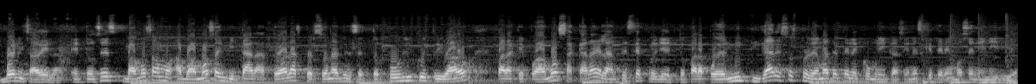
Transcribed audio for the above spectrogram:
Bueno Isabela, entonces vamos a, vamos a invitar a todas las personas del sector público y privado para que podamos sacar adelante este proyecto, para poder mitigar esos problemas de telecomunicaciones que tenemos en Inidio.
